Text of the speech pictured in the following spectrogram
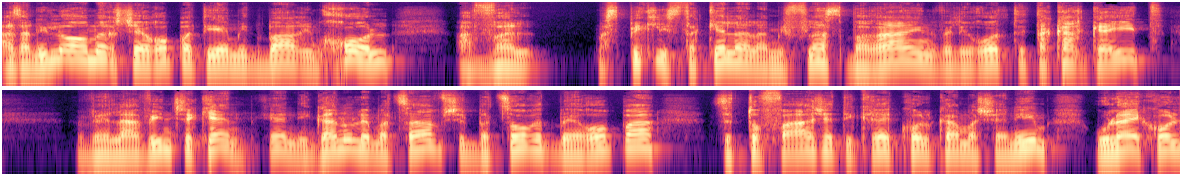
אז אני לא אומר שאירופה תהיה מדבר עם חול אבל מספיק להסתכל על המפלס בריין ולראות את הקרקעית ולהבין שכן כן הגענו למצב של בצורת באירופה זה תופעה שתקרה כל כמה שנים אולי כל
